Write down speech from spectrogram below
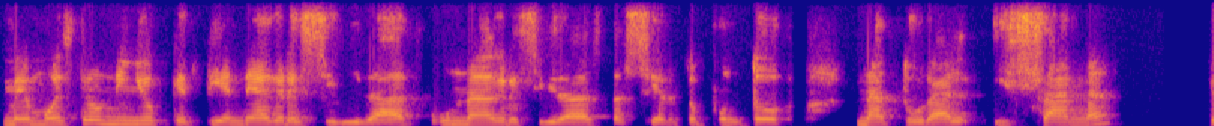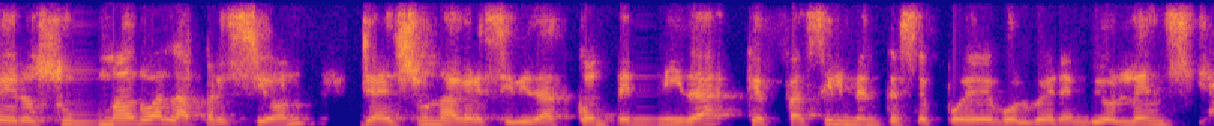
me muestra un niño que tiene agresividad, una agresividad hasta cierto punto natural y sana, pero sumado a la presión ya es una agresividad contenida que fácilmente se puede volver en violencia.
